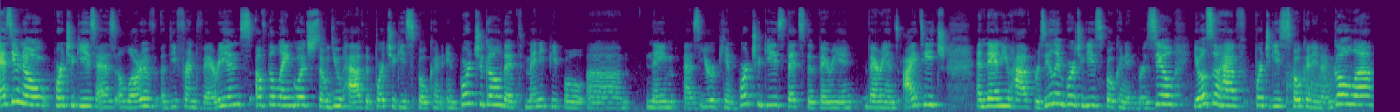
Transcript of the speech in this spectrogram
as you know, Portuguese has a lot of uh, different variants of the language. So you have the Portuguese spoken in Portugal that many people uh, name as European Portuguese. That's the variant, variant I teach. And then you have Brazilian Portuguese spoken in Brazil. You also have Portuguese spoken in Angola,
